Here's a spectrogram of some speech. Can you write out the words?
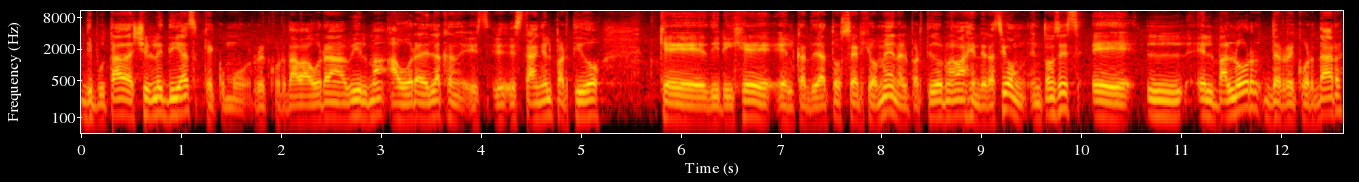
diputada Shirley Díaz, que como recordaba ahora Vilma, ahora está en el partido que dirige el candidato Sergio Mena, el Partido Nueva Generación. Entonces, eh, el, valor de recordar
